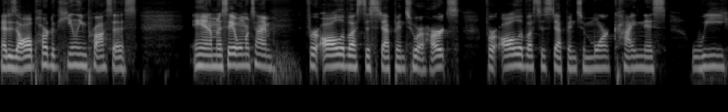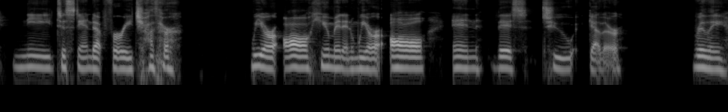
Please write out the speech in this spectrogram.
That is all part of the healing process. And I'm going to say it one more time for all of us to step into our hearts, for all of us to step into more kindness, we need to stand up for each other. We are all human and we are all in this together. Really.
